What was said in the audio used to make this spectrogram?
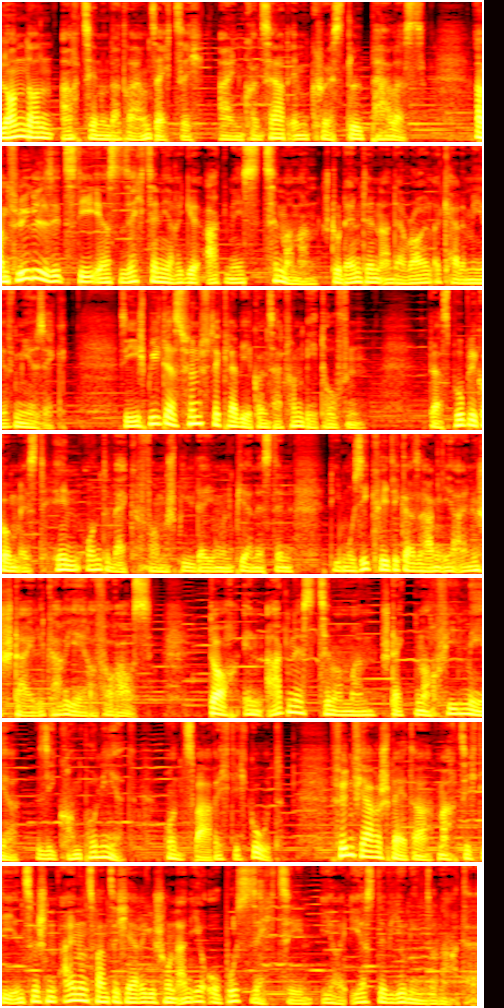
London 1863. Ein Konzert im Crystal Palace. Am Flügel sitzt die erst 16-jährige Agnes Zimmermann, Studentin an der Royal Academy of Music. Sie spielt das fünfte Klavierkonzert von Beethoven. Das Publikum ist hin und weg vom Spiel der jungen Pianistin. Die Musikkritiker sagen ihr eine steile Karriere voraus. Doch in Agnes Zimmermann steckt noch viel mehr. Sie komponiert. Und zwar richtig gut. Fünf Jahre später macht sich die inzwischen 21-Jährige schon an ihr Opus 16, ihre erste Violinsonate.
